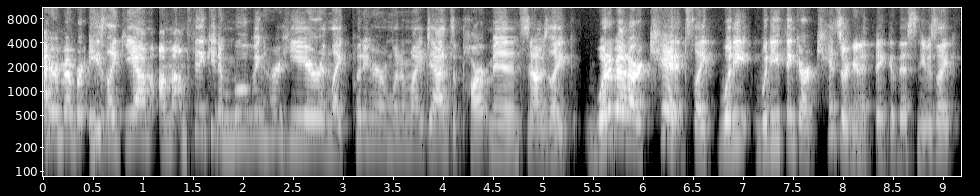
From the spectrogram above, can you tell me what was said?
I remember he's like yeah I'm, I'm, I'm, thinking of moving her here and like putting her in one of my dad's apartments. And i was like what about our kids? Like what do you what do you think our kids are going to think of this? And he was like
